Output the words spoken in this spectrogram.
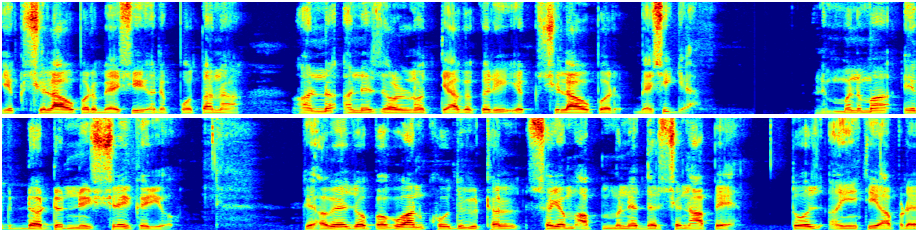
એક શિલા ઉપર બેસી અને પોતાના અન્ન અને જળનો ત્યાગ કરી એક શિલા ઉપર બેસી ગયા અને મનમાં એક દઢ નિશ્ચય કર્યો કે હવે જો ભગવાન ખુદ વિઠ્ઠલ સ્વયં આપ મને દર્શન આપે, તો જ અહીંથી આપણે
